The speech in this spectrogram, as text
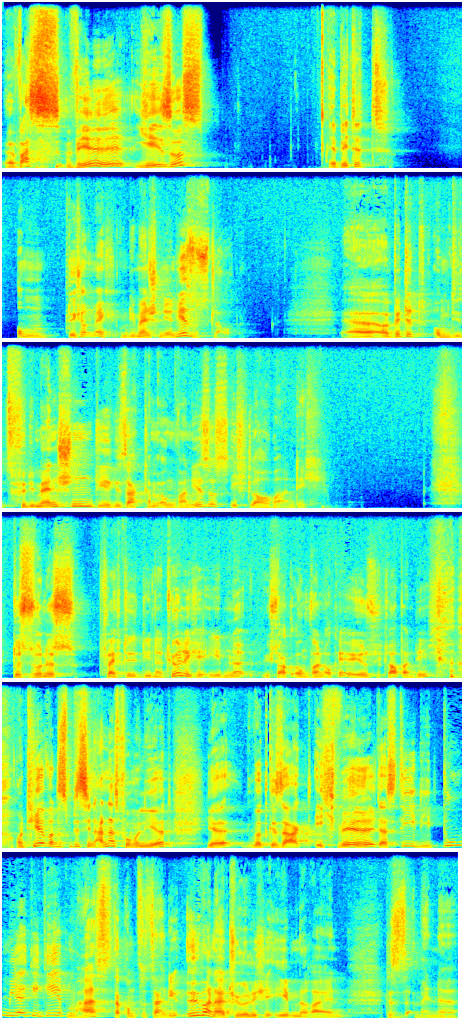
Äh, was will Jesus? Er bittet um dich und mich, um die Menschen, die an Jesus glauben. Er bittet um die, für die Menschen, die gesagt haben irgendwann, Jesus, ich glaube an dich. Das ist so eine, vielleicht die, die natürliche Ebene. Ich sage irgendwann, okay, Jesus, ich glaube an dich. Und hier wird es ein bisschen anders formuliert. Hier wird gesagt, ich will, dass die, die du mir gegeben hast, da kommt sozusagen die übernatürliche Ebene rein, dass es am Ende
